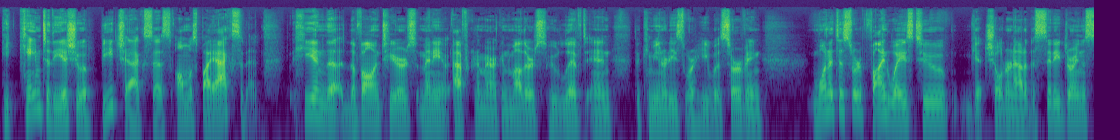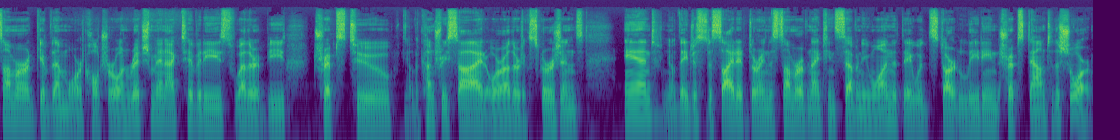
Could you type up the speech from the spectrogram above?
He came to the issue of beach access almost by accident. He and the, the volunteers, many African American mothers who lived in the communities where he was serving, wanted to sort of find ways to get children out of the city during the summer, give them more cultural enrichment activities, whether it be trips to you know, the countryside or other excursions. And you know, they just decided during the summer of 1971 that they would start leading trips down to the shore.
